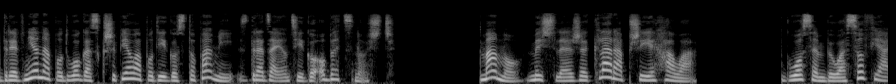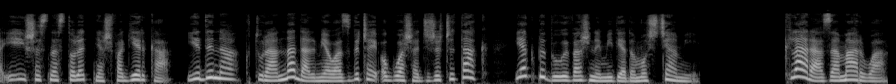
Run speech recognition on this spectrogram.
Drewniana podłoga skrzypiała pod jego stopami, zdradzając jego obecność. Mamo, myślę, że Klara przyjechała. Głosem była Sofia, jej szesnastoletnia szwagierka, jedyna, która nadal miała zwyczaj ogłaszać rzeczy tak, jakby były ważnymi wiadomościami. Klara zamarła.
